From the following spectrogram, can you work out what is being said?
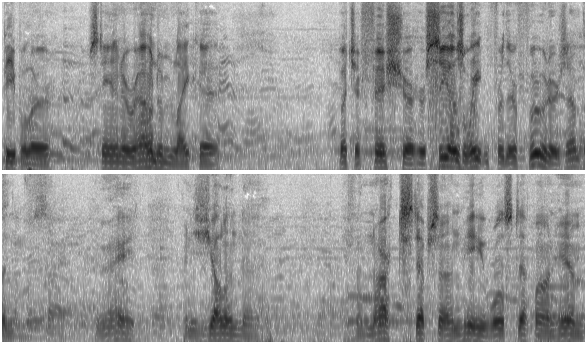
People are standing around him like a bunch of fish or her seals waiting for their food or something. Right. And he's yelling, uh, if a narc steps on me, we'll step on him.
